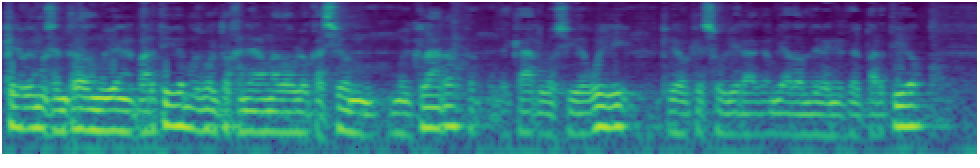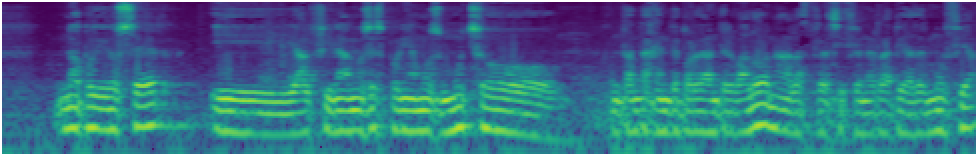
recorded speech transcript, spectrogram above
Creo que hemos entrado muy bien en el partido, hemos vuelto a generar una doble ocasión muy clara de Carlos y de Willy. Creo que eso hubiera cambiado el devenir del partido. No ha podido ser y al final nos exponíamos mucho con tanta gente por delante del balón a las transiciones rápidas del Murcia.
